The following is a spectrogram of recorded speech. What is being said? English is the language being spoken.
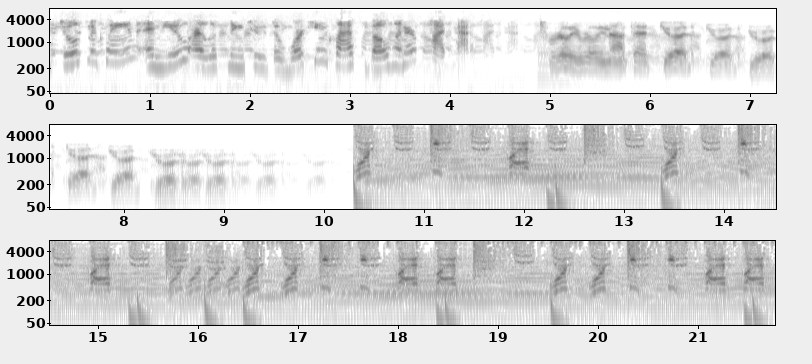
McQueen, and you are listening to the Working Class Bow Hunter podcast. It's really, really not that good. Good, good, good, good, good. Working class. Working class. Work, work, work, working class, class. Work, working class, class.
